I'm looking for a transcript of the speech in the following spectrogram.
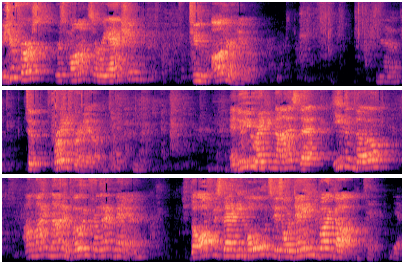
Is your first response or reaction to honor him? No. To pray for him? And do you recognize that even though I might not have voted for that man, the office that he holds is ordained by God. Yeah.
